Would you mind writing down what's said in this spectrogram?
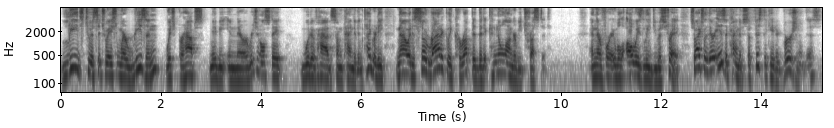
leads to a situation where reason, which perhaps maybe in their original state would have had some kind of integrity. Now it is so radically corrupted that it can no longer be trusted. And therefore it will always lead you astray. So actually there is a kind of sophisticated version of this,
